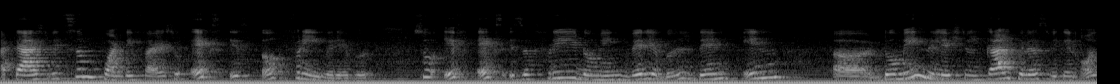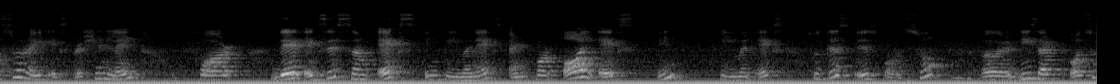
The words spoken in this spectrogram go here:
attached with some quantifier. So x is a free variable. So if x is a free domain variable then in uh, domain relational calculus we can also write expression like there exists some x in p1x and for all x in p1x. So this is also, uh, these are also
